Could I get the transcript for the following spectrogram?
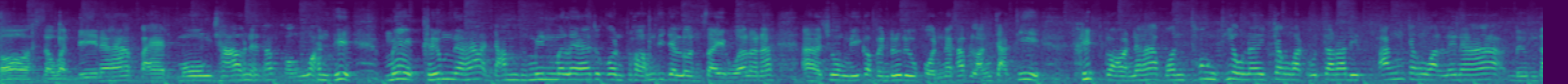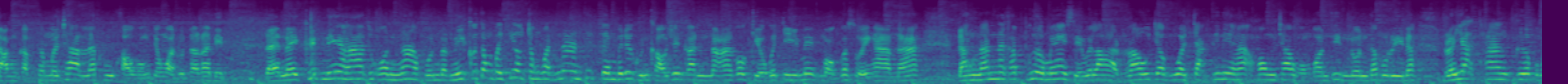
ก็สวัสดีนะฮะ8โมงเช้านะครับของวันที่เมฆครึ้มนะฮะดำทมินมาเลยฮะทุกคนพร้อมที่จะหล่นใส่หัวแล้วนะอ่าช่วงนี้ก็เป็นฤดูฝนนะครับ หลังจากที่คลิปก่อนนะฮะบอลท่องเที่ยวในจังหวัดอุตรดิตถ์ทั้งจังหวัดเลยนะฮะดื่มด่ำกับธรรมชาติและภูเขาของจังหวัดอุตรดิตถ์แต่ในคลิปนี้ฮะทุกคนหน้าฝนแบบนี้ก็ต้องไปเที่ยวจังหวัดน่านที่เต็มไปด้วยขุนเขาเช่นกันนาก็เขียวขจีเมฆหมอกก็สวยงามนะฮะดังนั้นนะครับเพื่อไม่ให้เสียเวลาเราจะหัวจากที่นี่ฮะห้องเช่าของบอลที่นนทบุรีนะระยะทางเกือบ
